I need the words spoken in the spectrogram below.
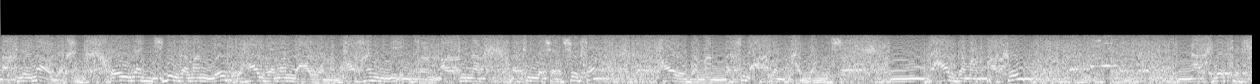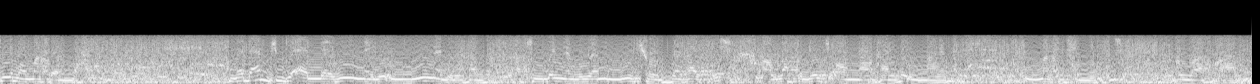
nakli ne alacaksın. O yüzden hiçbir zaman diyoruz ki her zaman ve her zaman herhangi bir insanın aklına nakille çalışırsa her zaman nakil akla mukaddemdir her zaman akıl nakle teslim olmak zorunda. Neden? Çünkü ellezine yu'minune bil gayb Akide mevzularının birçoğu da gaybdir Allah da diyor ki onlar gaybe iman ederler. İman teslimiyettir Allah'u alem.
